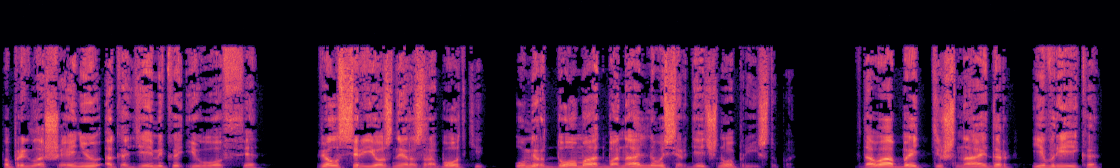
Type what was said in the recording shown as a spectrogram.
по приглашению академика Иоффе, вел серьезные разработки, умер дома от банального сердечного приступа. Вдова Бетти Шнайдер — еврейка,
